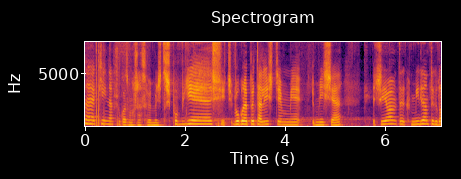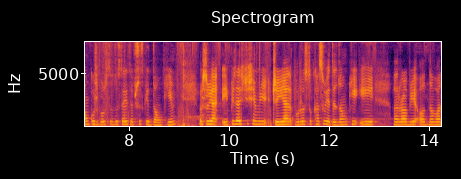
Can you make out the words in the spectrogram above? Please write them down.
Maneki na przykład można sobie będzie coś powiesić. W ogóle pytaliście mnie, mi się, czy ja mam tak milion tych domków, że po prostu dostaję te wszystkie domki. Po prostu ja, i pytaliście się mnie, czy ja po prostu kasuję te domki i robię od nowa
